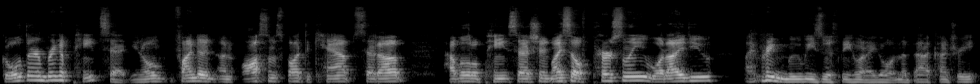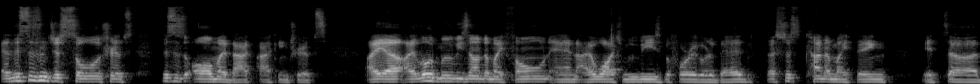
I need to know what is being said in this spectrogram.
go out there and bring a paint set, you know, find a, an awesome spot to camp, set up, have a little paint session. Myself personally, what I do, I bring movies with me when I go out in the backcountry. And this isn't just solo trips. This is all my backpacking trips. I uh, I load movies onto my phone and I watch movies before I go to bed. That's just kind of my thing. It uh,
